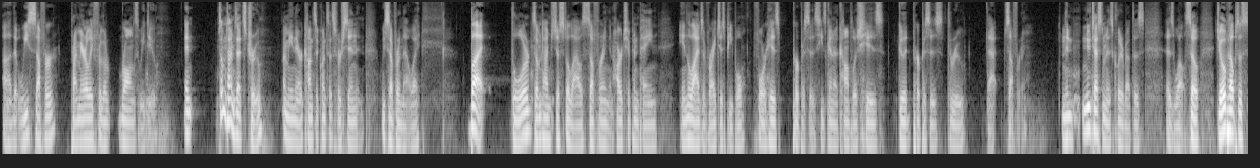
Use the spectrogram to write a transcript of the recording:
uh, that we suffer primarily for the wrongs we do, and sometimes that's true. I mean, there are consequences for sin, and we suffer in that way. But the Lord sometimes just allows suffering and hardship and pain in the lives of righteous people for his purposes. He's going to accomplish his good purposes through that suffering. And the New Testament is clear about this as well. So Job helps us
